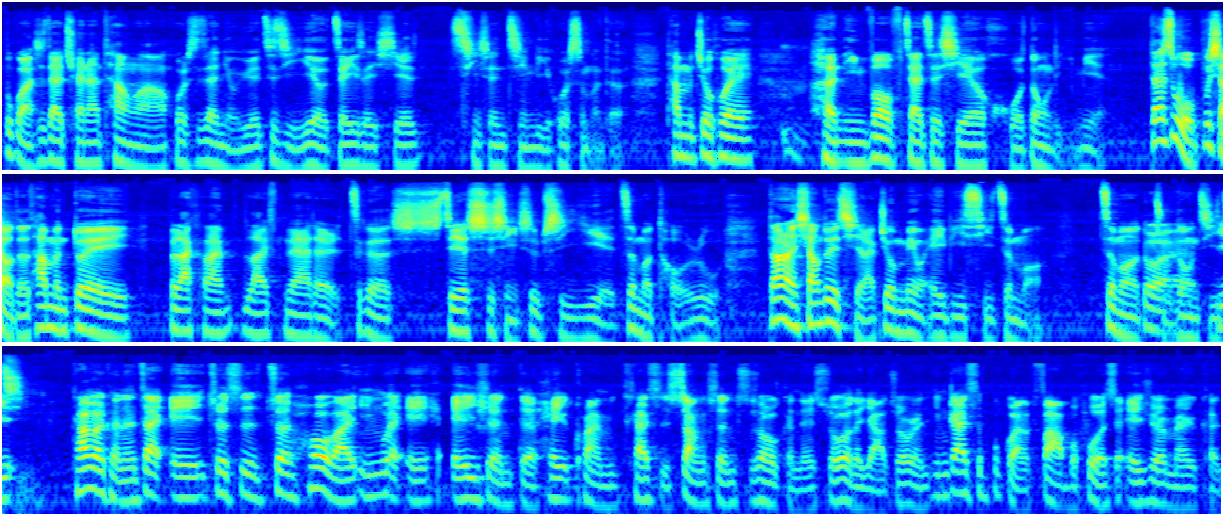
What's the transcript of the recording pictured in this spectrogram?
不管是在 China Town 啊，或者是在纽约，自己也有这一些。亲身经历或什么的，他们就会很 involve 在这些活动里面。但是我不晓得他们对 Black Lives Matter 这个这些事情是不是也这么投入。当然，相对起来就没有 A B C 这么这么主动积极。他们可能在 A 就是最后来，因为 A Asian 的 hate crime 开始上升之后，可能所有的亚洲人应该是不管 FAB 或者是 Asian American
